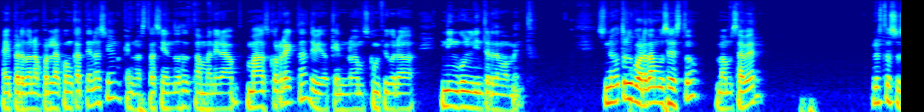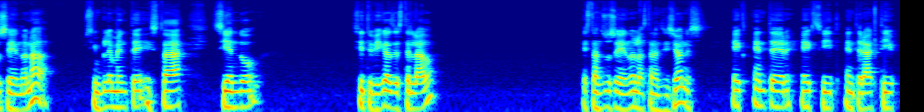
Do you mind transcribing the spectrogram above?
Ahí perdona por la concatenación, que no está haciendo de esta manera más correcta, debido a que no hemos configurado ningún linter de momento. Si nosotros guardamos esto, vamos a ver, no está sucediendo nada. Simplemente está siendo si te fijas de este lado, están sucediendo las transiciones. Enter, exit, interactive,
